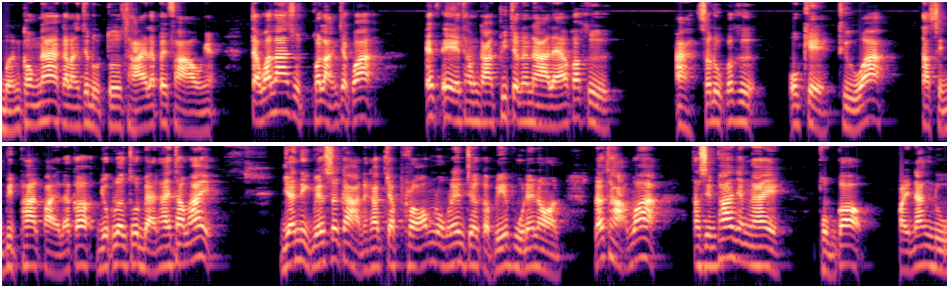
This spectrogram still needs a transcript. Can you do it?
เหมือนกองหน้ากำลังจะหลุดตัวท้ายแล้วไปฟาวเงี้ยแต่ว่าล่าสุดพอหลังจากว่า FA ทำการพิจารณาแล้วก็คืออะสรุปก็คือโอเค ถือว่าตัดสินผิดพลาดไปแล้วก็ยกเลิกโทษแบนให้ทำให้ยานิกเวสการ์ดนะครับจะพร้อมลงเล่นเจอกับลิเวอร์พูลแน่นอน แล้วถามว่าตัดสินพลาดยังไง ผมก็ไปนั่งดู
